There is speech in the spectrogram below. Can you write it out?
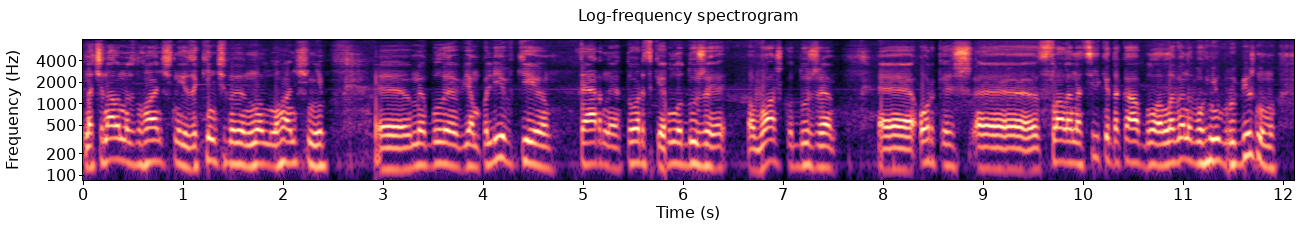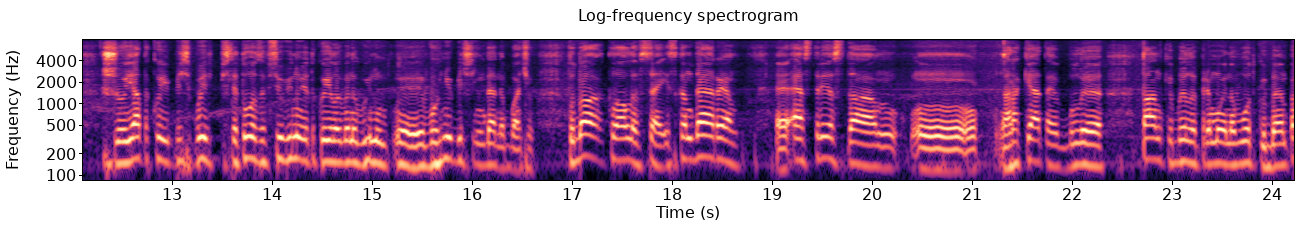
Починали ми з Луганщини і закінчили на Луганщині. Е, Ми були в Ямполівці, Терни, Торське. Було дуже важко, дуже е, орки ж е, слали настільки така була лавина вогню в Рубіжному, що я такої після, того за всю війну я такої лавини війну, е, вогню більше ніде не бачив. Туди клали все: іскандери, е, С-300, е, ракети, були танки, били прямою наводкою БМП.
